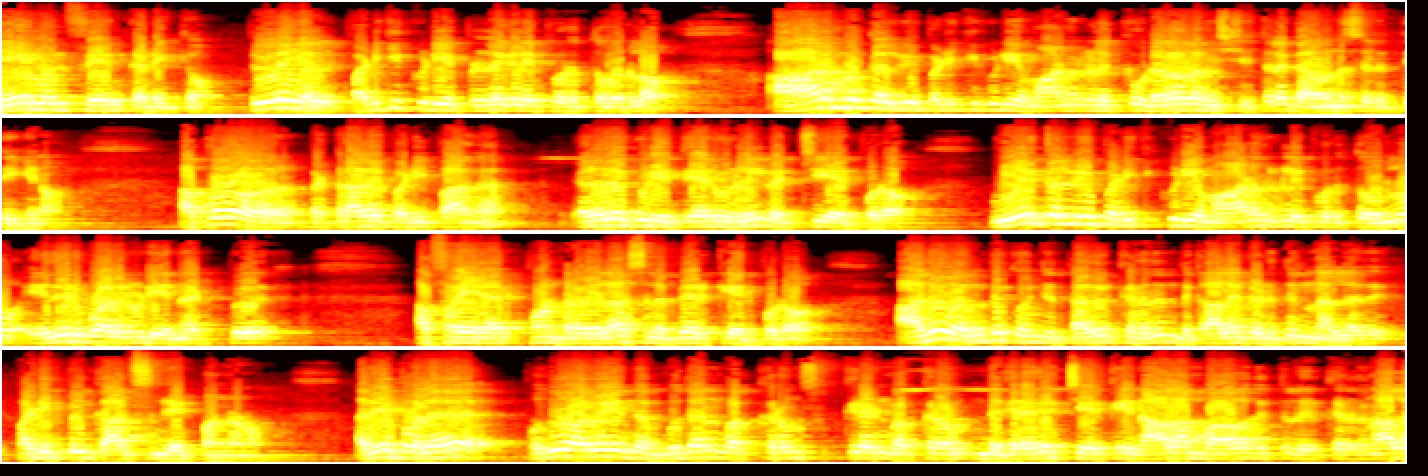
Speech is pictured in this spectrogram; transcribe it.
நேம் அண்ட் ஃபேம் கிடைக்கும். பிள்ளைகள் படிக்கக்கூடிய பிள்ளைகளை பொறுத்தவரையிலும் ஆரம்ப கல்வி படிக்கக்கூடிய மாணவர்களுக்கு உடல்நல விஷயத்துல கவனம் செலுத்திக்கணும். அப்போ பெட்டராகவே படிப்பாங்க. எழுதக்கூடிய தேர்வுகளில் வெற்றி ஏற்படும். உயர்கல்வி படிக்கக்கூடிய மாணவர்களை பொறுத்தவரையிலும் எதிர்பாளருடைய நட்பு அஃபயர் போன்றவையெல்லாம் சில பேருக்கு ஏற்படும். அது வந்து கொஞ்சம் தவிர்க்கிறது இந்த காலகட்டத்தில் நல்லது. படிப்பில் கான்சென்ட்ரேட் பண்ணணும். அதே போல பொதுவாகவே இந்த புதன் வக்கரம் சுக்கிரன் வக்கரம் இந்த கிரக சேர்க்கை நாலாம் பாவகத்தில் இருக்கிறதுனால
